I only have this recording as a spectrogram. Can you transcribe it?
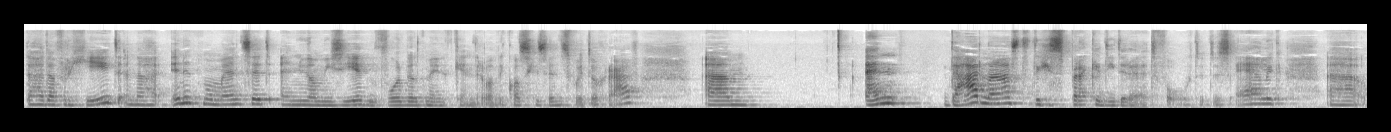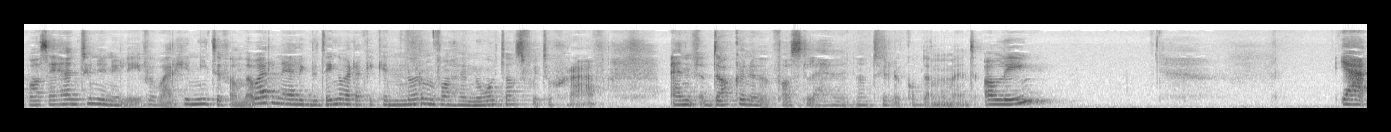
dat je dat vergeet en dat je in het moment zit en nu amuseert. Bijvoorbeeld met je kinderen. Want ik was gezinsfotograaf. Um, en daarnaast de gesprekken die eruit volgden. Dus eigenlijk uh, wat zij gaan doen in hun leven, waar genieten van. Dat waren eigenlijk de dingen waar ik enorm van genoot als fotograaf. En dat kunnen we vastleggen natuurlijk op dat moment. Alleen, ja,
